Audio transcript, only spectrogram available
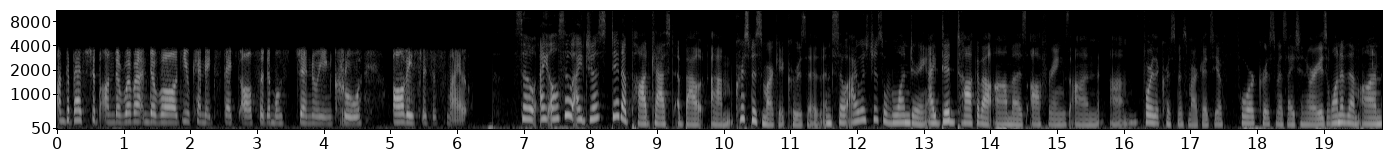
on the best ship on the river in the world you can expect also the most genuine crew always with a smile So I also I just did a podcast about um, Christmas market cruises, and so I was just wondering. I did talk about Ama's offerings on um, for the Christmas markets. You have four Christmas itineraries, one of them on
